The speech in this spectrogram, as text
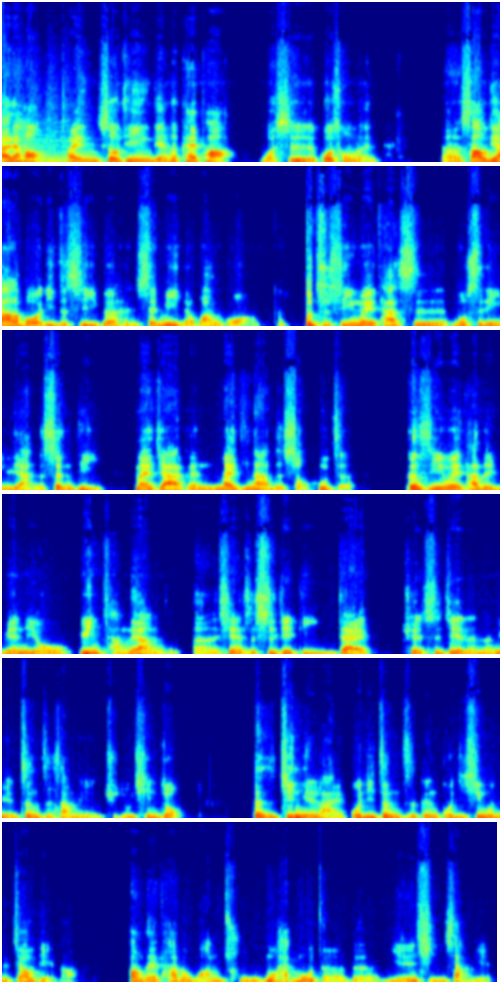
大家好，欢迎收听联合开炮，我是郭崇伦。呃，沙乌地阿拉伯一直是一个很神秘的王国，不只是因为它是穆斯林两个圣地麦加跟麦地那的守护者，更是因为它的原油蕴藏量，呃，现在是世界第一，在全世界的能源政治上面举足轻重。但是近年来，国际政治跟国际新闻的焦点啊，放在他的王储穆罕默德的言行上面。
